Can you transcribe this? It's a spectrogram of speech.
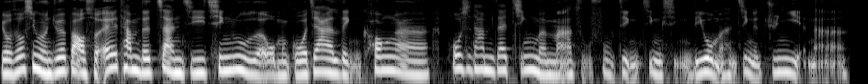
有时候新闻就会报说，哎，他们的战机侵入了我们国家的领空啊，或是他们在金门马祖附近进行离我们很近的军演啊。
